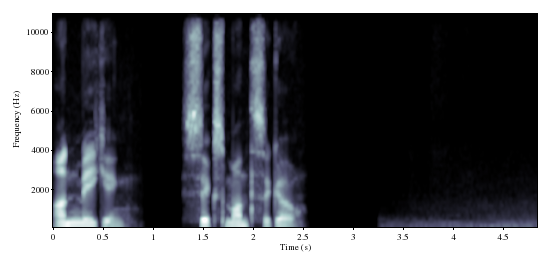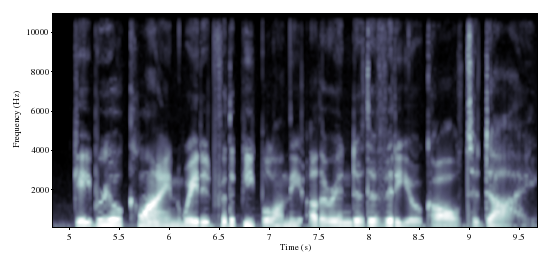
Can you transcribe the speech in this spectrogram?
Unmaking. Six months ago. Gabriel Klein waited for the people on the other end of the video call to die.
